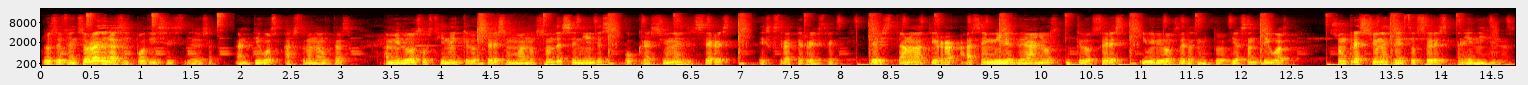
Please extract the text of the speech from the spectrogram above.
Los defensores de las hipótesis de los antiguos astronautas a menudo sostienen que los seres humanos son descendientes o creaciones de seres extraterrestres que visitaron la Tierra hace miles de años y que los seres híbridos de las mitologías antiguas son creaciones de estos seres alienígenas.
